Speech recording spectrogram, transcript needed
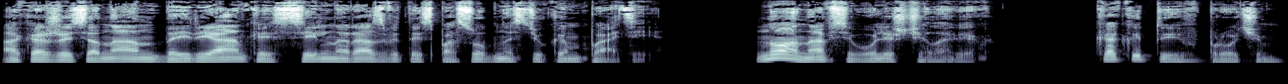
окажись она андайрианкой с сильно развитой способностью к эмпатии. Но она всего лишь человек. Как и ты, впрочем.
